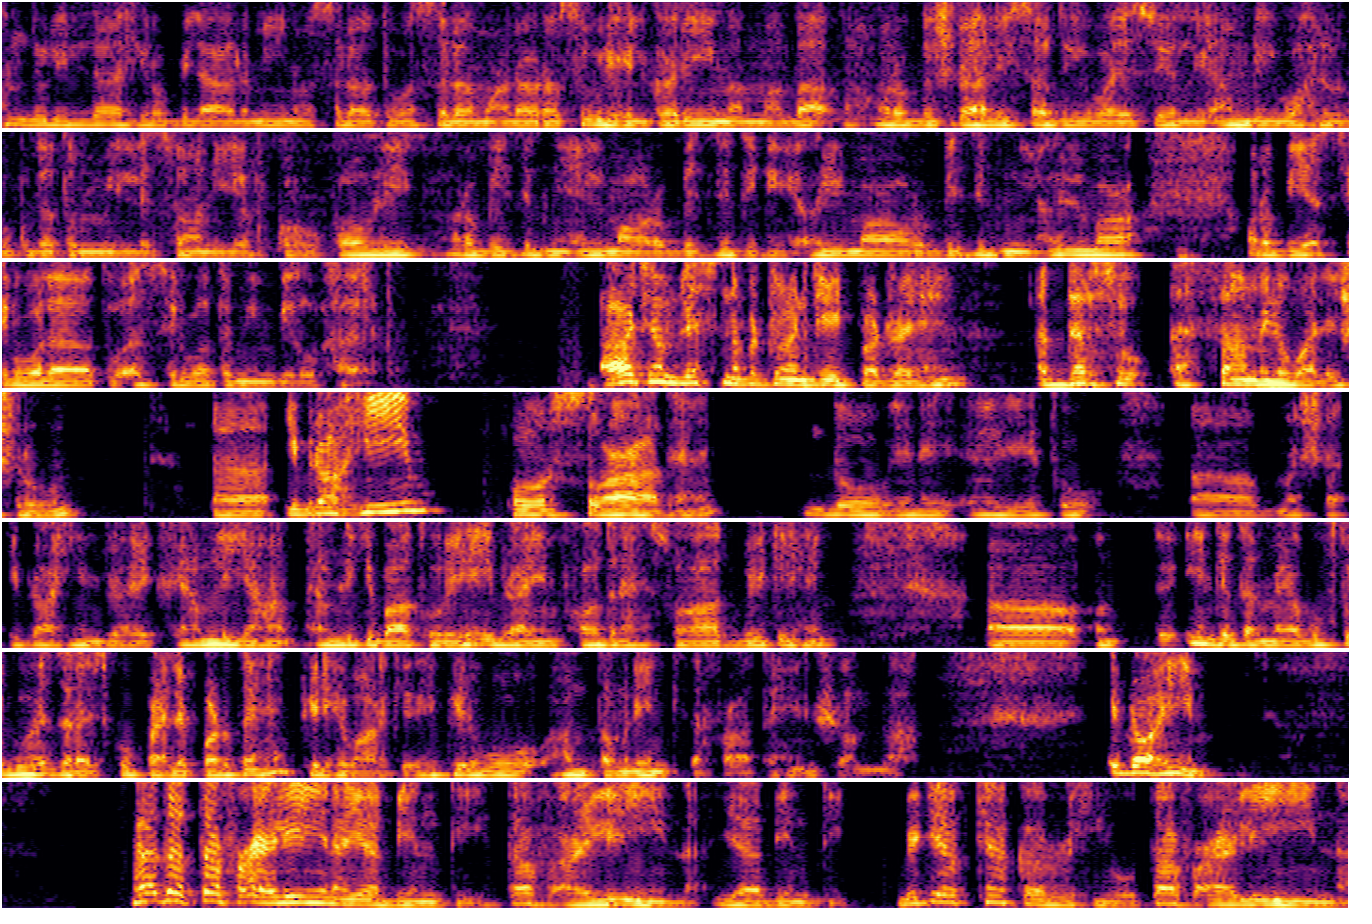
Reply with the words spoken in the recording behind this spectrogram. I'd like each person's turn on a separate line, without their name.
वस्सलातु वस्सलामु अला रसूलिहिल करीम अम्मा बाद रब्बि इश्रह ली सदरी व यस्सिर ली अमरी वहलुल उक़दतम मिन लिसानी यफ़क़हू क़ौली रब्बि ज़िदनी इल्मा रब्बि ज़िदनी इल्मा रब्बि ज़िदनी इल्मा रब्बि यस्सिर व ला तुअस्सिर व तमीम बिल खैर आज हम लेसन नंबर 28 पढ़ रहे हैं। अदरसु अस्सामिन वल इब्राहिम और सुआद हैं। दो, यानी, ये तो माशा इब्राहिम जो है, एक फैमिली यहाँ फैमिली की बात हो रही है। इब्राहिम फादर हैं स्वाद बेटे हैं। तो इनके दरमियान गुफ्तु है, ज़रा इसको पहले पढ़ते हैं, फिर हिवार के, फिर वो हम तमरीन की तरफ़ आते हैं इन इब्राहिम, हदा तफ़लीन या बिनती तफ़लीन या बिनती बेटी, आप क्या कर रही हो? तफ़लीन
